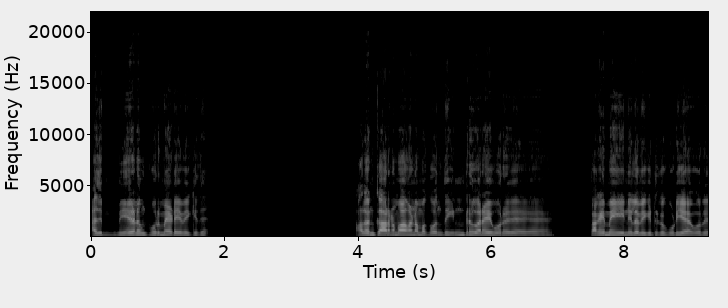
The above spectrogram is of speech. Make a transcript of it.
அது மேலும் கூர்மையடைய வைக்குது. அதன் காரணமாக நமக்கு வந்து இன்று வரை ஒரு பகைமை நிலவிக்கிட்டு இருக்கக்கூடிய ஒரு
